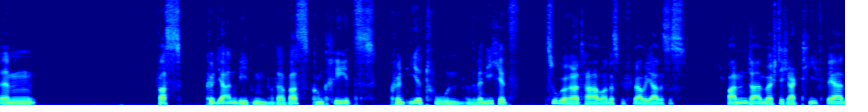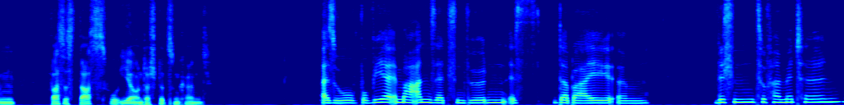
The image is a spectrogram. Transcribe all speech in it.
Ähm, was könnt ihr anbieten oder was konkret könnt ihr tun? Also wenn ich jetzt zugehört habe und das Gefühl habe, ja, das ist spannend, da möchte ich aktiv werden, was ist das, wo ihr unterstützen könnt? Also wo wir immer ansetzen würden, ist dabei ähm, Wissen zu vermitteln,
